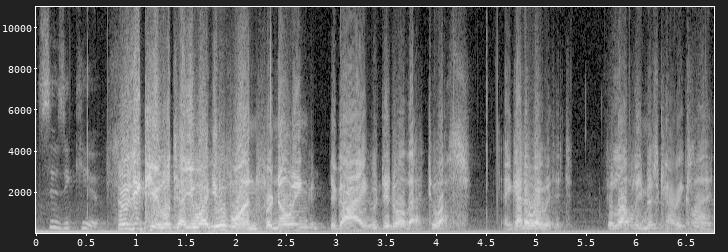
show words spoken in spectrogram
Susie Q. Susie Q will tell you what you've won for knowing the guy who did all that to us and got away with it. The lovely Miss Carrie Klein.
